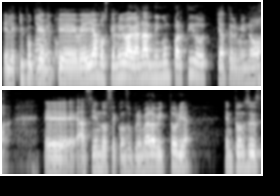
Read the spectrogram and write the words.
equipo que, que veíamos que no iba a ganar ningún partido, ya terminó eh, haciéndose con su primera victoria. Entonces,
